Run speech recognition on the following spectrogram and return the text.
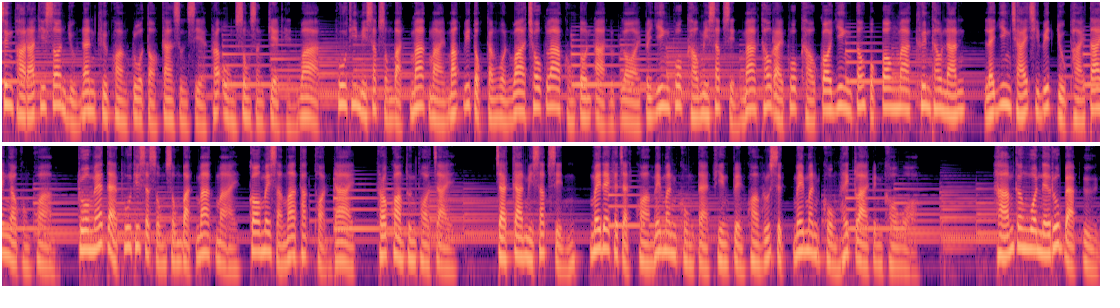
ซึ่งภาระที่ซ่อนอยู่นั่นคือความกลัวต่อการสูญเสียพระองค์ทรงสังเกตเห็นว่า ผู้ที่มีทรัพย์สมบัติมากมายมักวิตกกังวลว่าโชคลาภของตนอาจหลุดลอยไปยิ่งพวกเขามีทรัพย์สินมากเท่าไหร่พวกเขาก็ยิ่งต้องปกป้องมากขึ้นเท่านั้น และยิ่งใช้ชีวิตอยู่ภายใต้เงาของความ กลัวแม้แต่ผู้ที่สะสมสมบัติมากมาย ก็ไม่สามารถพักผ่อนได้ เพราะความพึงพอใจ จากการมีทรัพย์สินไม่ได้ขจัดความไม่มั่นคงแต่เพียงเปลี่ยนความรู้สึกไม่มั่นคงให้กลายเป็นคอวอหามกังวลในรูปแบบอื่น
